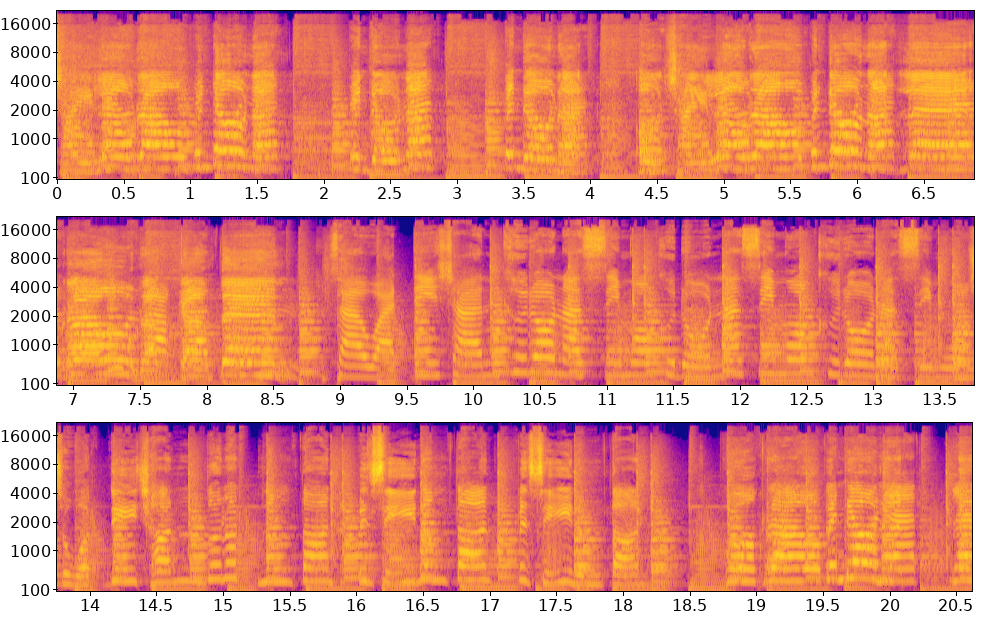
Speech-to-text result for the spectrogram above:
ใช่แล้วเราเป็นโดนัทเป็นโดนัทเป็นโดนัทโอ้ ใช่แล้วเราเป็นโดนัทและเรารักการเต้น สวัสดีฉันคือโดนัทสีม่วงคือโดนัทสีม่วงคือโดนัทสีม่วง สวัสดีฉันโดนัทน้ำตาล เป็นสีน้ำตาล เป็นสีน้ำตาล พวกเราเป็นโดนัทและ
